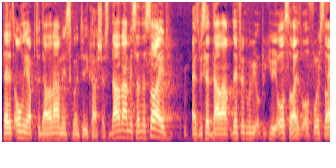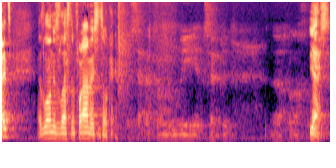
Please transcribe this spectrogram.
that it's only up to Dalarami is going to be kosher. So Dalarami is on the side, as we said, Neifin Akuma can be all sides, all four sides. As long as it's less than four ames, it's okay. Is that a commonly accepted halacha? Yes.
